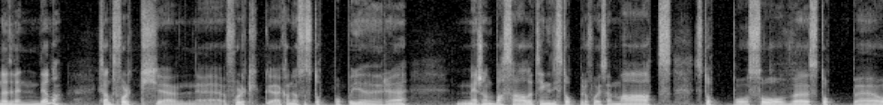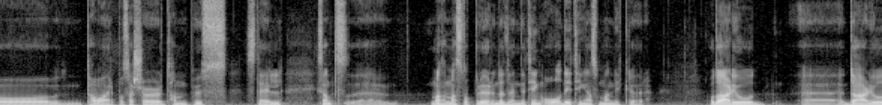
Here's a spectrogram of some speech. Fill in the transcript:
nødvendige. Da. Folk, eh, folk eh, kan jo også stoppe opp og gjøre mer sånn basale ting. De stopper å få i seg mat, stoppe å sove, stoppe å ta vare på seg sjøl, tannpuss, stell. Ikke sant? Man, man stopper å gjøre nødvendige ting, og de tinga som man liker å gjøre. Og da er det jo, eh, er det jo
